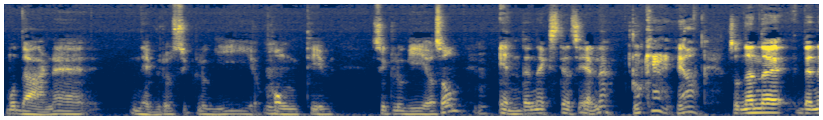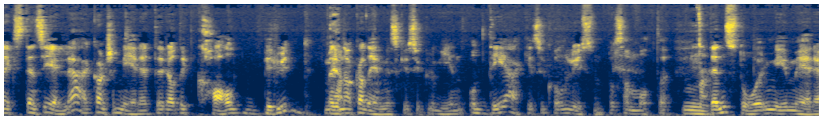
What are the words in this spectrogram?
moderne nevropsykologi og Mm. kognitiv psykologi og sånn, enn den eksistensielle. Okay, ja. Så den, eh, den eksistensielle er kanskje mer et radikalt brudd med den akademiske psykologien. Og det er ikke psykoanalysen på samme måte. Nei. Den står mye mer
